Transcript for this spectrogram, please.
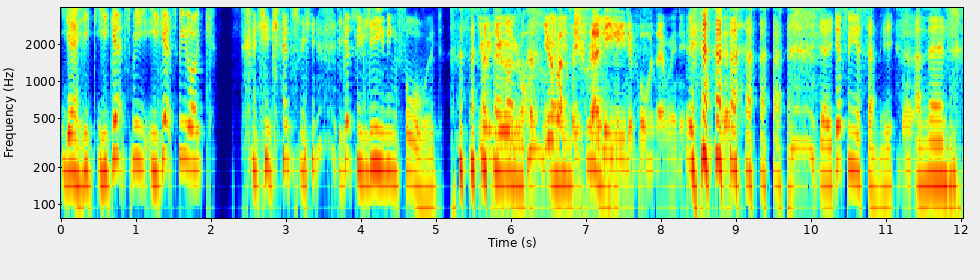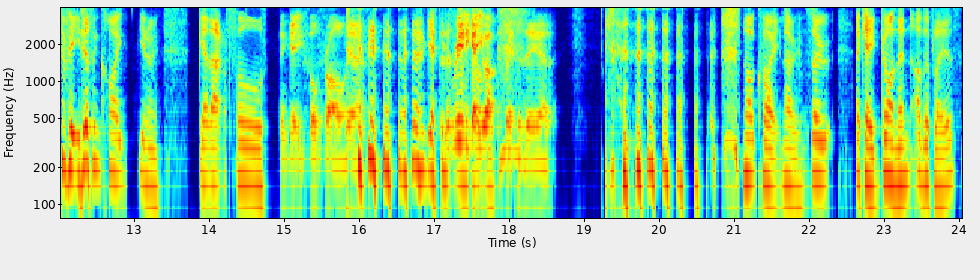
Yeah, he he gets me. He gets me like he gets me. He gets me leaning forward. You were, you were, you were about to say semi leaning forward there, weren't you? yeah, yeah, he gets me a semi, Yeah. and then but he doesn't quite, you know, get that full. Didn't get you full throttle, yeah. Does it really get you up for it? Does it? Yeah. Not quite, no. Hmm. So, okay, go on then. Other players.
